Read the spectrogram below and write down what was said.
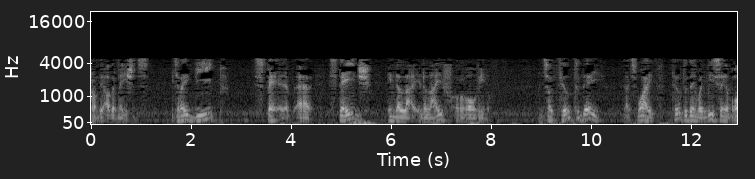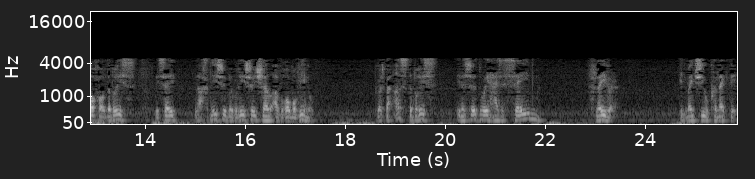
from the other nations. It's a very deep uh, stage in the li- in the life of a Avinu. So till today, that's why till today when we say a brocha or the bris, we say lachnise bebrise shel Avinu. Because by us the bris, in a certain way, has the same flavor. It makes you connected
